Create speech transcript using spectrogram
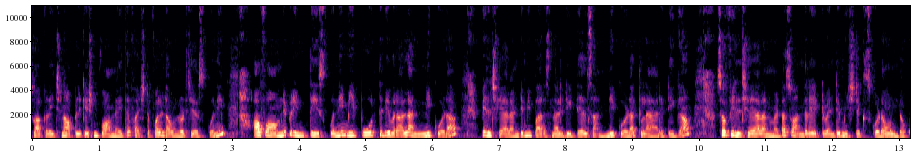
సో అక్కడ ఇచ్చిన అప్లికేషన్ ఫామ్ని అయితే ఫస్ట్ ఆఫ్ ఆల్ డౌన్లోడ్ చేసుకొని ఆ ఫామ్ని ప్రింట్ తీసుకుని మీ పూర్తి వివరాలు అన్నీ కూడా ఫిల్ చేయాలంటే మీ పర్సనల్ డీటెయిల్స్ అన్నీ కూడా క్లారిటీగా సో ఫిల్ చేయాలన్నమాట. సో అందులో ఎటువంటి మిస్టేక్స్ కూడా ఉండకూడదు.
